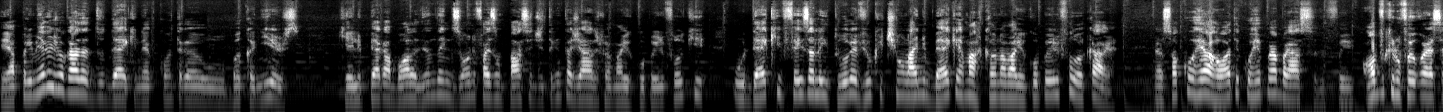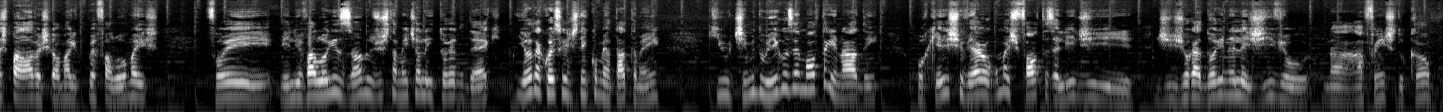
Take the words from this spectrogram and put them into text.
é a primeira jogada do deck, né, contra o Buccaneers, que ele pega a bola dentro da endzone e faz um passe de 30 jardas para Amari Cooper. Ele falou que o deck fez a leitura, viu que tinha um linebacker marcando a Amari Cooper e ele falou, cara, era só correr a rota e correr para abraço. Foi óbvio que não foi com essas palavras que o Amari Cooper falou, mas foi ele valorizando justamente a leitura do deck. E outra coisa que a gente tem que comentar também, que o time do Eagles é mal treinado, hein? Porque eles tiveram algumas faltas ali de, de jogador inelegível na à frente do campo.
